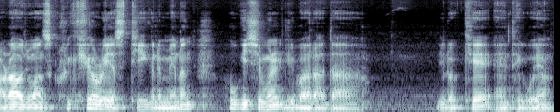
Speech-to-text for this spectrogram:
arouse one's curiosity 그러면은 호기심을 유발하다 이렇게 예, 되고요.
